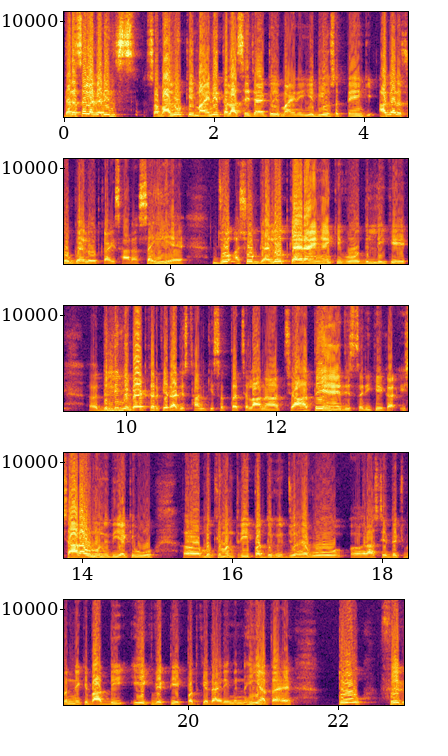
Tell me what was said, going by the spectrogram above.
दरअसल अगर इन सवालों के मायने तलाशे जाएँ तो ये मायने ये भी हो सकते हैं कि अगर अशोक गहलोत का इशारा सही है, जो अशोक गहलोत कह रहे हैं कि वो दिल्ली के दिल्ली में बैठ करके राजस्थान की सत्ता चलाना चाहते हैं, जिस तरीके का इशारा उन्होंने दिया कि वो मुख्यमंत्री पद जो है वो राष्ट्रीय अध्यक्ष बनने के बाद भी एक व्यक्ति एक पद के दायरे में नहीं आता है तो फिर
